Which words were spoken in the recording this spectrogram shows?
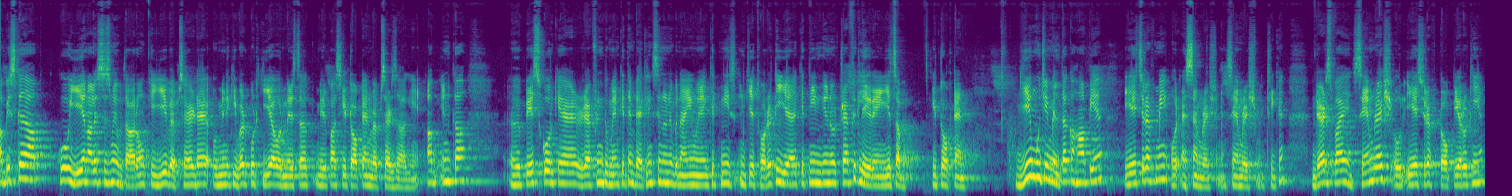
अब इसका आपको ये एनालिसिस में बता रहा हूँ कि ये वेबसाइट है और मैंने कीवर्ड पुट किया और मेरे साथ, मेरे पास ये टॉप टेन वेबसाइट्स आ गई हैं। अब इनका पे स्कोर क्या है रेफरिंग डोमेन कितने बैकलिंग्स इन्होंने बनाए हुए हैं, कितनी इनकी अथॉरिटी है, कितनी इनके ट्रैफ़िक ले रहे हैं, ये सब, ये टॉप टेन ये मुझे मिलता कहाँ पे है? ए एच रफ में और एस एम रेश में सेम रेश में, ठीक है? डेट्स बाय सेम रेश और A H ref top priority है।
